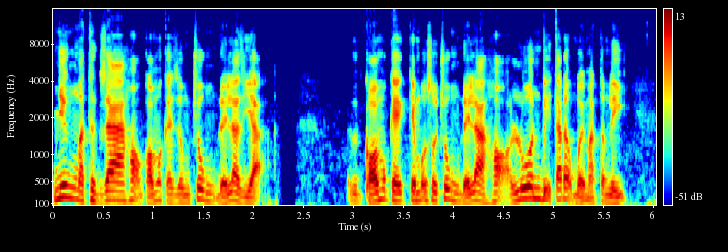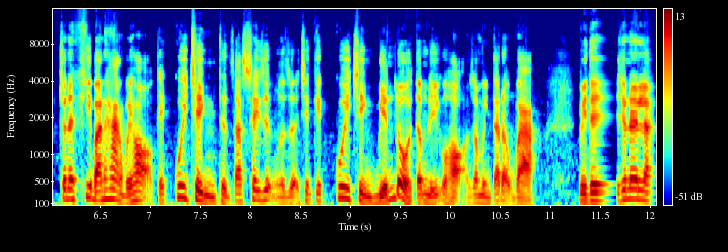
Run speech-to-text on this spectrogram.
Nhưng mà thực ra họ có một cái giống chung đấy là gì ạ? Có một cái cái mẫu số chung đấy là họ luôn bị tác động bởi mặt tâm lý cho nên khi bán hàng với họ, cái quy trình thực ra xây dựng là dựa trên cái quy trình biến đổi tâm lý của họ do mình tác động vào. Vì thế cho nên là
